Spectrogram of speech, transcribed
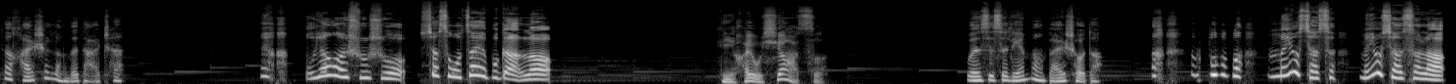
但还是冷得打颤。哎呀，不要啊，叔叔！下次我再也不敢了。你还有下次？温思思连忙摆手道：“啊，不不不，没有下次，没有下次了。”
